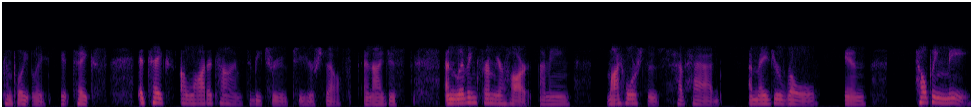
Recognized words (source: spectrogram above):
completely. It takes it takes a lot of time to be true to yourself and I just and living from your heart. I mean, my horses have had a major role in helping me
